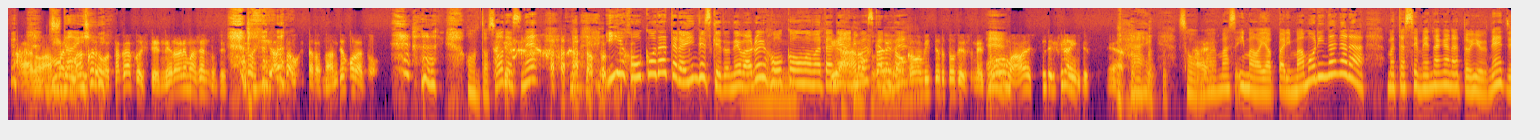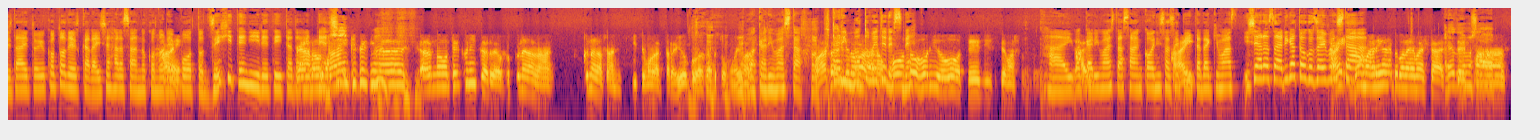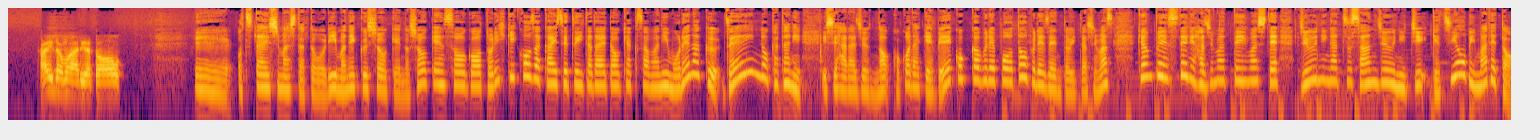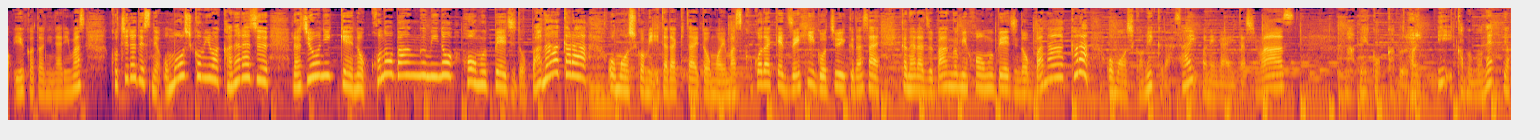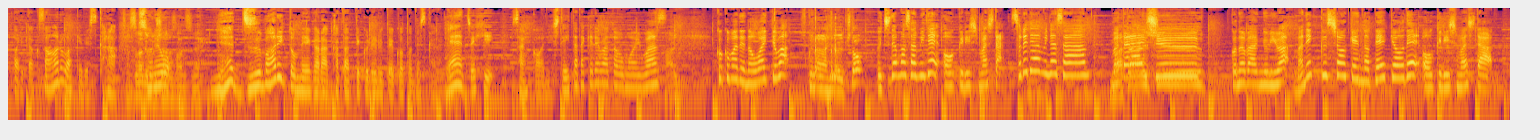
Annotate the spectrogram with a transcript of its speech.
あの、あんまり枕を高くして寝られませんので、次の日朝起きたらなんでこらと。本当そうですね、まあ。いい方向だったらいいんですけどね、悪い方向もまたね、ありますからね。あの二人の顔見てるとですね、どうも安心できないんですね。はい。そう思います。今はやっぱり守りながら、また攻めながらというね、時代ということですから、石原さんのこのレポート、はい、ぜひ手に入れていただいて。あの、短期的な、あの、テクニカルは福永さん、福永さんに聞いてもらったらよくわかると思います。わかりました。二人まとめてですね。ポートフォリオを提示してますはい、わかりました。参考にさせていただきます。石原さん、ありがとうございました。どうもありがとうございました。ありがとうございました。はい、どうもありがとう。えー、お伝えしました通り、マネックス証券の証券総合取引口座開設いただいたお客様に漏れなく全員の方に石原淳のここだけ米国株レポートをプレゼントいたします。キャンペーンすでに始まっていまして、12月30日月曜日までということになります。こちらですね、お申し込みは必ずラジオ日経のこの番組のホームページとバナーからお申し込みいただきたいと思います。ここだけぜひご注意ください。必ず番組ホームページのバナーからお申し込みくださいお願いいたしますまあ、米国株、はい、いい株もねやっぱりたくさんあるわけですからそれをねズバリと銘柄語ってくれるということですからねぜひ参考にしていただければと思います、はい、ここまでのお相手は福永博之と内田まさでお送りしましたそれでは皆さんまた来週この番組はマネックス証券の提供でお送りしました。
